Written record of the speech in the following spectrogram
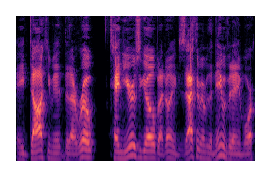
a document that I wrote 10 years ago, but I don't exactly remember the name of it anymore,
